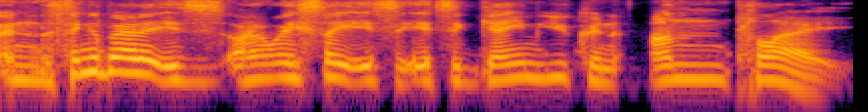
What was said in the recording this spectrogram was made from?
and the thing about it is, I always say it's it's a game you can unplay.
